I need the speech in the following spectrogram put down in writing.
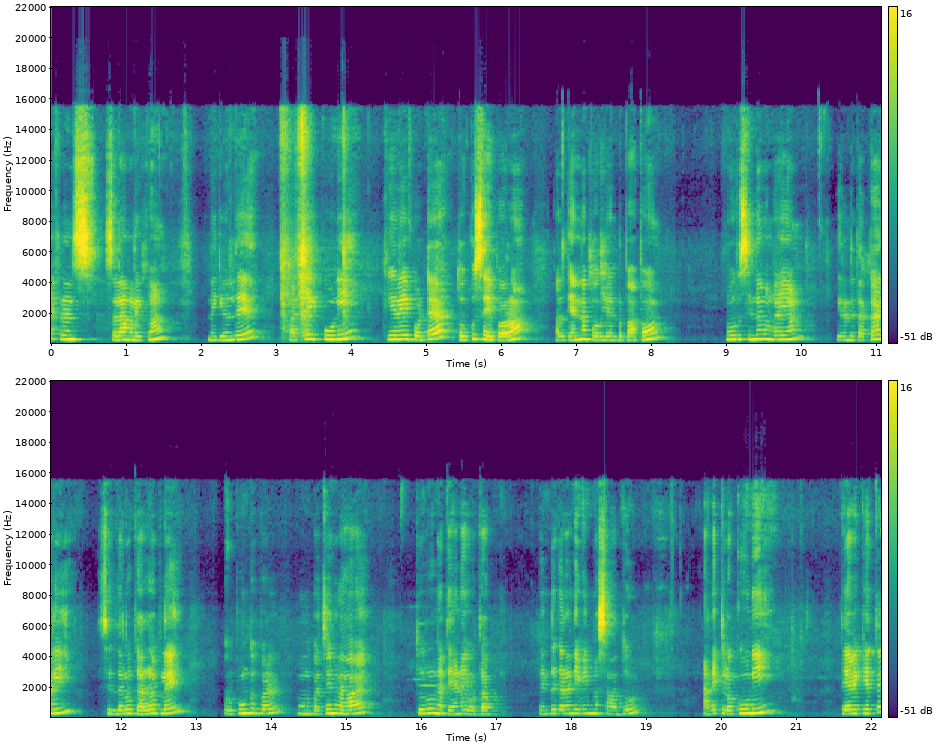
ஹாய் ஃப்ரெண்ட்ஸ் அஸ்ஸலாமு அலைக்கும் இன்றைக்கி வந்து பட்டை பூனி கீரை போட்ட தொக்கு செய்ய போகிறோம் அதுக்கு என்ன பொருள் என்று பார்ப்போம். நூறு சின்ன வெங்காயம் இரண்டு தக்காளி சிறிதளவு கருவேப்பிலை ஒரு பூண்டுப்பல் மூணு பச்சை மிளகாய் துருவின தேங்காய் ஒரு கப் ரெண்டு கரண்டி மீன் மசாலா தூள் அரை கிலோ கூனி தேவைக்கேற்ற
